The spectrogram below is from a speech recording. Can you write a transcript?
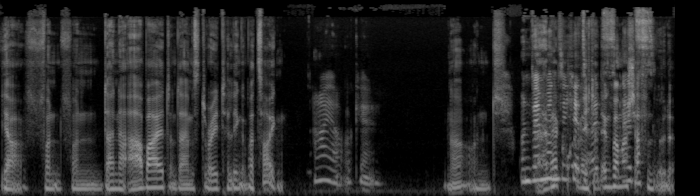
ja, von, von deiner Arbeit und deinem Storytelling überzeugen. Ah ja, okay. Na, und und wenn man sich cool, jetzt wenn ich das als, irgendwann mal als, schaffen würde.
